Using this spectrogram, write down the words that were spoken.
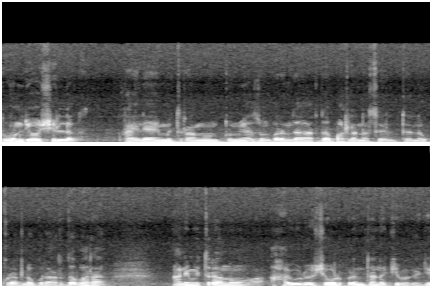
दोन दिवस शिल्लक राहिले आहे मित्रांनो तुम्ही अजूनपर्यंत अर्ज भरला नसेल तर लवकरात लवकर अर्ज भरा. आणि मित्रांनो हा व्हिडिओ शेवटपर्यंत नक्की बघा. जे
